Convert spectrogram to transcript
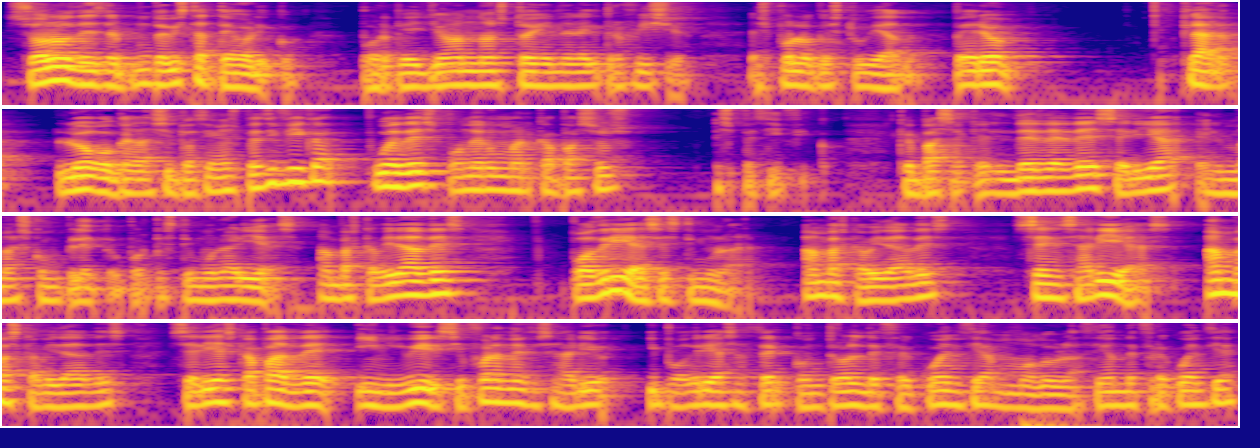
solo desde el punto de vista teórico, porque yo no estoy en electrofisio, es por lo que he estudiado. Pero, claro, Luego, cada situación específica, puedes poner un marcapasos específico. ¿Qué pasa? Que el DDD sería el más completo, porque estimularías ambas cavidades, podrías estimular ambas cavidades, sensarías ambas cavidades, serías capaz de inhibir si fuera necesario y podrías hacer control de frecuencia, modulación de frecuencia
